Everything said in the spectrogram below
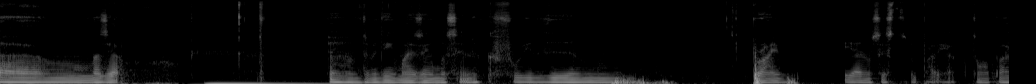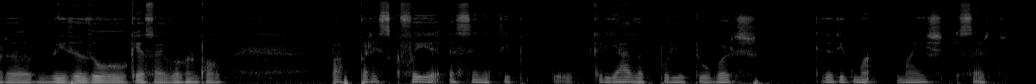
Um, mas é. Yeah. Um, também tinha mais uma cena que foi de um, Prime Yeah, não sei se pá, yeah, estão a par a bebida do KSI de Logan Paul. Pá, parece que foi a, cena que tipo criada por youtubers que deu tipo ma mais certo.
